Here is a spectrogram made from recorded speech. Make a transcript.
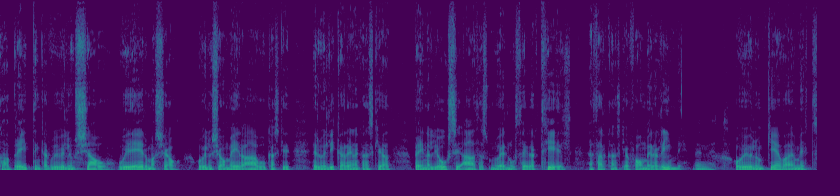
hvaða breytingar við viljum sjá og við erum að sjá og viljum sjá meira af og kannski erum við líka að reyna kannski að beina ljósi að það sem nú er nú þegar til en þarf kannski að fá meira rými Einmitt. og við viljum gefa einmitt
